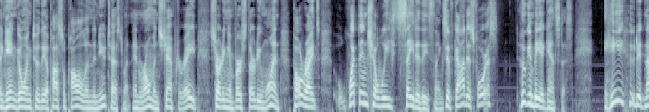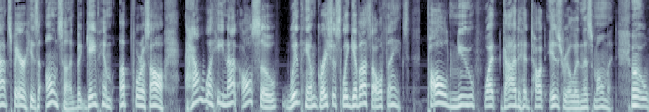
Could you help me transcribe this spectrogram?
Again, going to the Apostle Paul in the New Testament, in Romans chapter 8, starting in verse 31, Paul writes, What then shall we say to these things? If God is for us, who can be against us? He who did not spare his own son, but gave him up for us all, how will he not also with him graciously give us all things? Paul knew what God had taught Israel in this moment. Uh,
